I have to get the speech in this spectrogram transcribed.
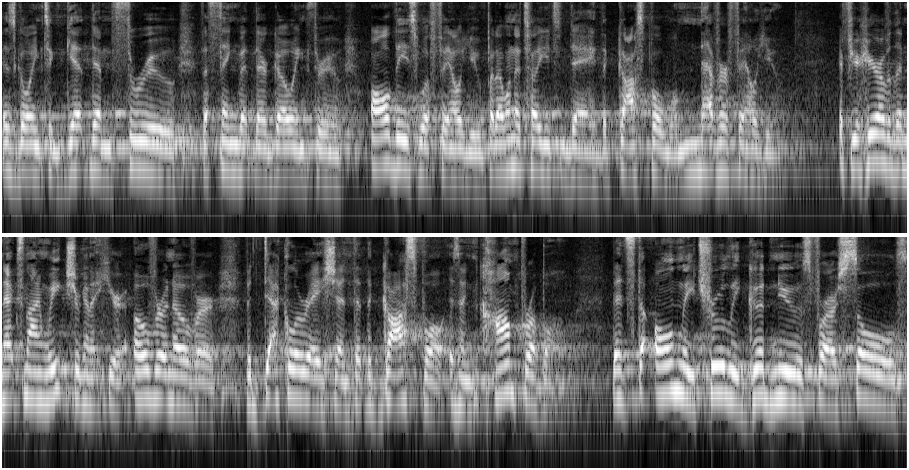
is going to get them through the thing that they're going through. All these will fail you. But I want to tell you today the gospel will never fail you. If you're here over the next nine weeks, you're going to hear over and over the declaration that the gospel is incomparable. It's the only truly good news for our souls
